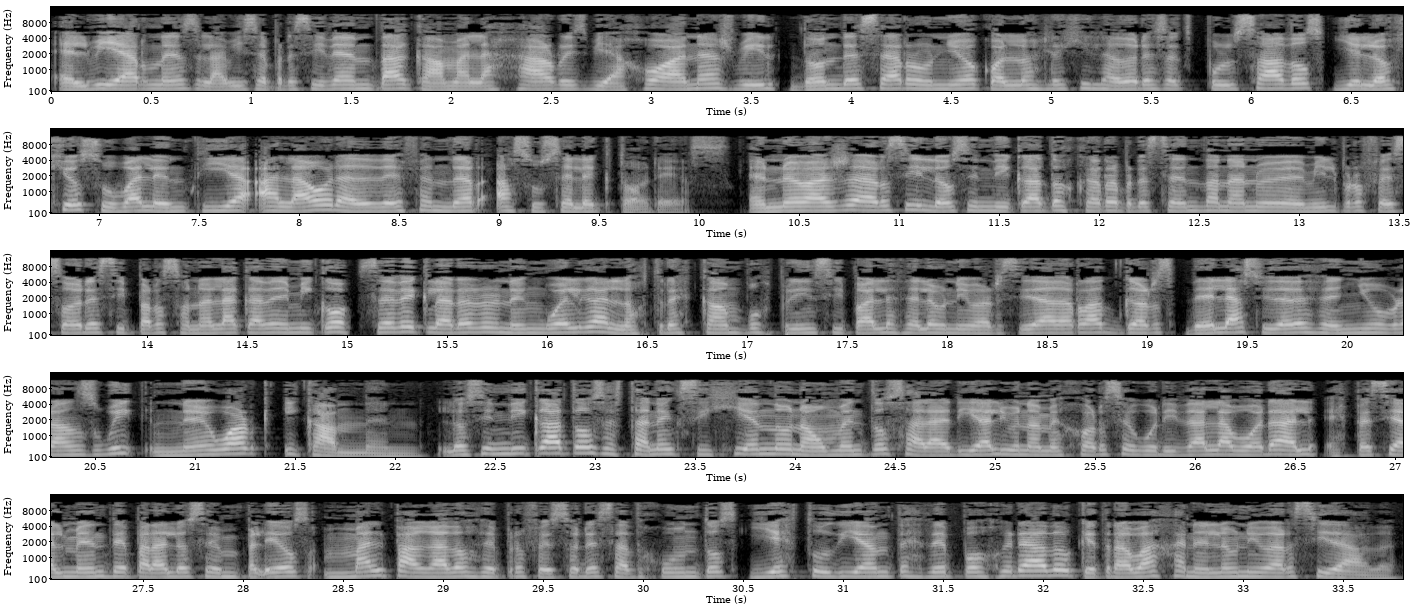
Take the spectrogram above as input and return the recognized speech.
El viernes, la vicepresidenta Kamala Harris viajó a Nashville, donde se reunió con los legisladores expulsados y elogió su valentía a la hora de defender a sus electores. En Nueva Jersey, los sindicatos que representan a 9.000 profesores y personal académico se declararon en huelga en los tres campus principales de la Universidad de Rutgers de las ciudades de New Brunswick, Newark y Camden. Los sindicatos están exigiendo un aumento salarial y una mejor seguridad laboral, especialmente para los empleos mal pagados de profesores adjuntos y estudiantes de posgrado que trabajan en la universidad.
